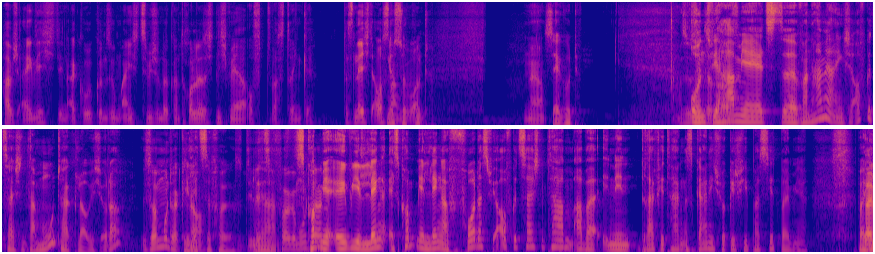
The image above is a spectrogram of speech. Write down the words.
habe ich eigentlich den Alkoholkonsum eigentlich ziemlich unter Kontrolle, dass ich nicht mehr oft was trinke. Das ist eine echte Ja, Ausnahme doch geworden. gut. Ja, Sehr gut. so Und wir aus. haben ja jetzt, äh, wann haben wir eigentlich aufgezeichnet? Am Montag, glaube ich, oder? Es war Montag, Die genau. letzte Folge. Die letzte Folge Es Montag. kommt mir irgendwie länger, es kommt mir länger vor, dass wir aufgezeichnet haben, aber in den drei, vier Tagen ist gar nicht wirklich viel passiert bei mir. Bei, Bei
